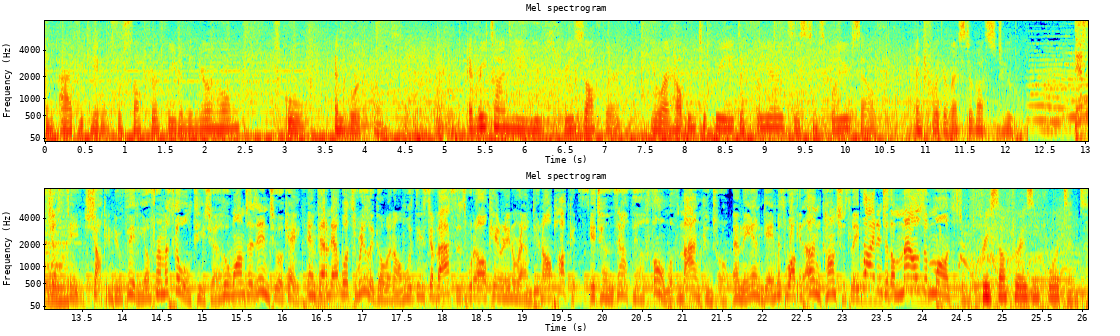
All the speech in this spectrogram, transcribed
and advocating for software freedom in your home, school, and workplace. Every time you use free software, you are helping to create a freer existence for yourself and for the rest of us too. This just in, shocking new video from a school teacher who wandered into a cave and found out what's really going on with these devices we're all carrying around in our pockets. It turns out they're a form of mind control, and the end game is walking unconsciously right into the mouths of monsters. Free software is important,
